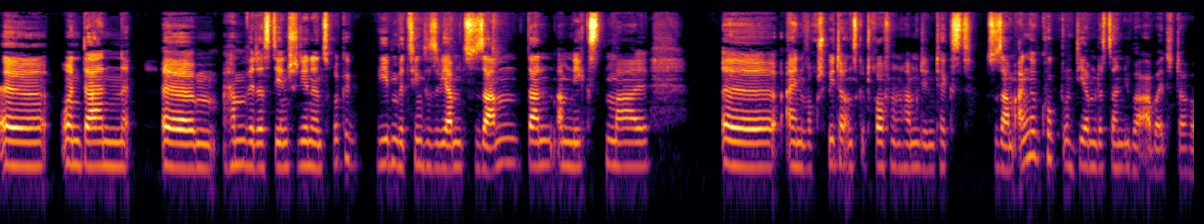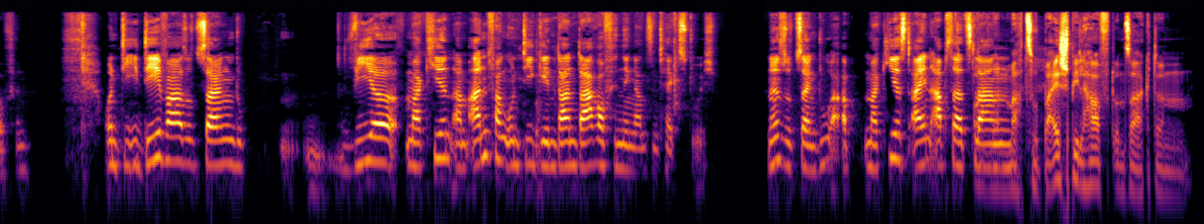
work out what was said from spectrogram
äh, und dann ähm, haben wir das den Studierenden zurückgegeben, beziehungsweise wir haben zusammen dann am nächsten Mal äh, eine Woche später uns getroffen und haben den Text zusammen angeguckt und die haben das dann überarbeitet daraufhin. Und die Idee war sozusagen, du, wir markieren am Anfang und die gehen dann daraufhin den ganzen Text durch. Ne, sozusagen, du markierst einen Absatz lang. Man macht so beispielhaft und sagt dann,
